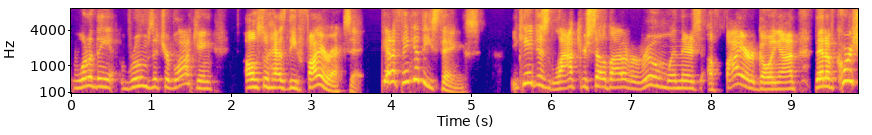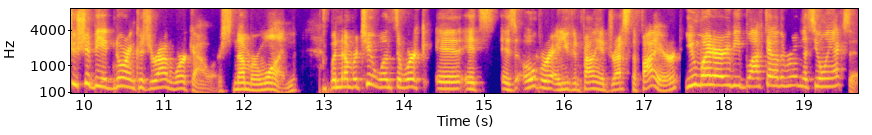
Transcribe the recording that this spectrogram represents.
one of the rooms that you're blocking also has the fire exit? You got to think of these things. You can't just lock yourself out of a room when there's a fire going on that, of course, you should be ignoring because you're on work hours, number one. But number two, once the work i- it's is over and you can finally address the fire, you might already be blocked out of the room. That's the only exit.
